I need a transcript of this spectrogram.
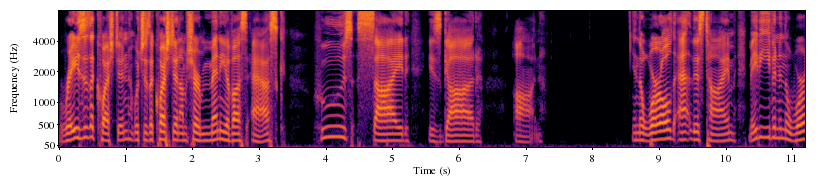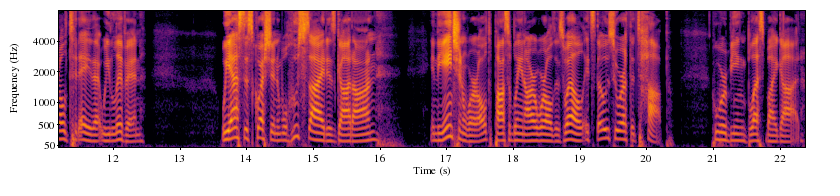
raises a question, which is a question I'm sure many of us ask Whose side is God on? in the world at this time, maybe even in the world today that we live in, we ask this question well, whose side is God on? In the ancient world, possibly in our world as well, it's those who are at the top who are being blessed by God.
